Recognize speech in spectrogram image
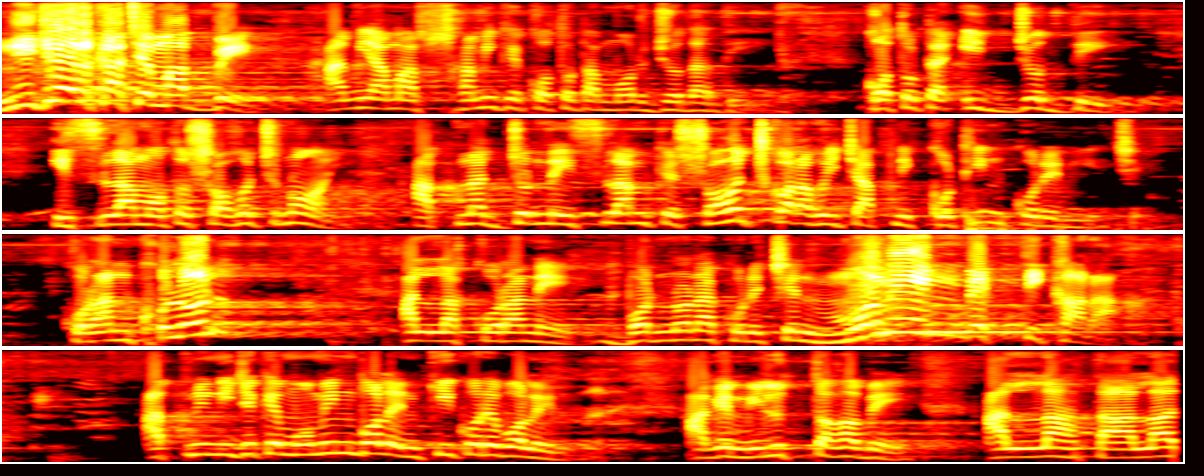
নিজের কাছে মাপবে, আমি আমার স্বামীকে কতটা মর্যাদা দিই, কতটা ইজ্জত দিই। ইসলাম অত সহজ নয়, আপনার জন্য ইসলামকে সহজ করা হয়েছে, আপনি কঠিন করে নিয়েছে কোরআন খুলুন, আল্লাহ কোরআনে বর্ণনা করেছেন, মমিন ব্যক্তি কারা? আপনি নিজেকে মমিন বলেন, কি করে বলেন? আগে মিলুত্ত হবে, আল্লাহ তাআলা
